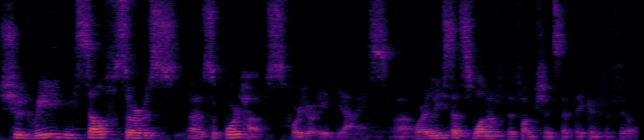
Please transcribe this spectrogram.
should really be self-service uh, support hubs for your APIs, uh, or at least that's one of the functions that they can fulfill.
